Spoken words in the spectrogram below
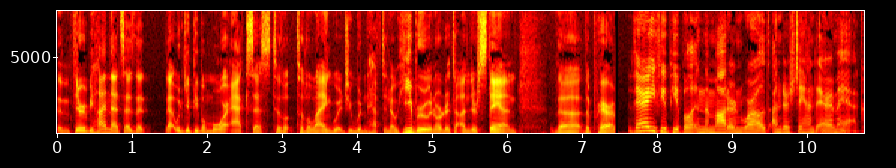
And the theory behind that says that that would give people more access to the, to the language. You wouldn't have to know Hebrew in order to understand the, the prayer. Very few people in the modern world understand Aramaic,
